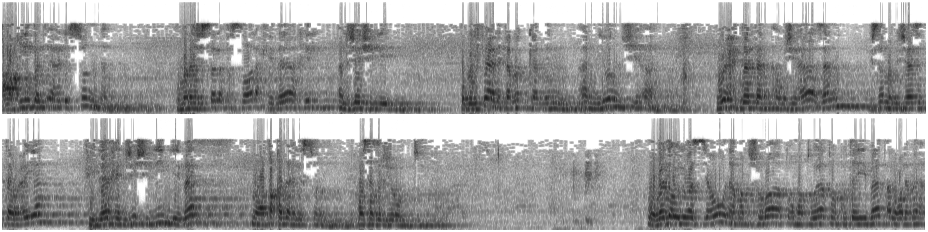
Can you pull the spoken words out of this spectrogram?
عقيدة أهل السنة ومنهج السلف الصالح في داخل الجيش الليبي. وبالفعل تمكن من أن ينشئ وحدة أو جهازا يسمى بجهاز التوعية في داخل الجيش الليبي لبث معتقد أهل السنة وسط الجنود. وبدأوا يوزعون منشورات ومطويات وكتيبات العلماء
